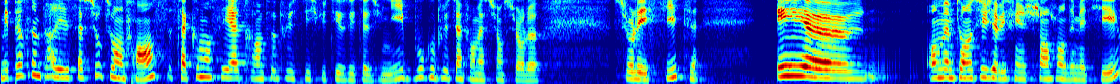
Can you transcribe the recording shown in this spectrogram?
Mais personne ne parlait de ça, surtout en France. Ça commençait à être un peu plus discuté aux États-Unis, beaucoup plus d'informations sur, le, sur les sites. Et euh, en même temps aussi, j'avais fait un changement de métier.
